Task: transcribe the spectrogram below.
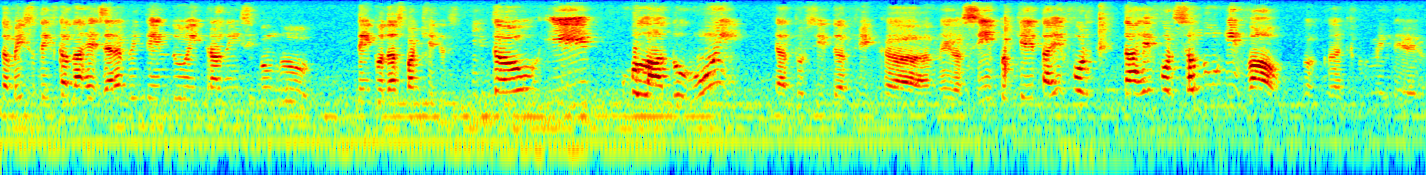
também só tem ficado na reserva e tendo entrado em segundo tempo das partidas. Então, e o lado ruim que a torcida fica meio assim, porque tá, refor tá reforçando um rival do Atlético Mineiro.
